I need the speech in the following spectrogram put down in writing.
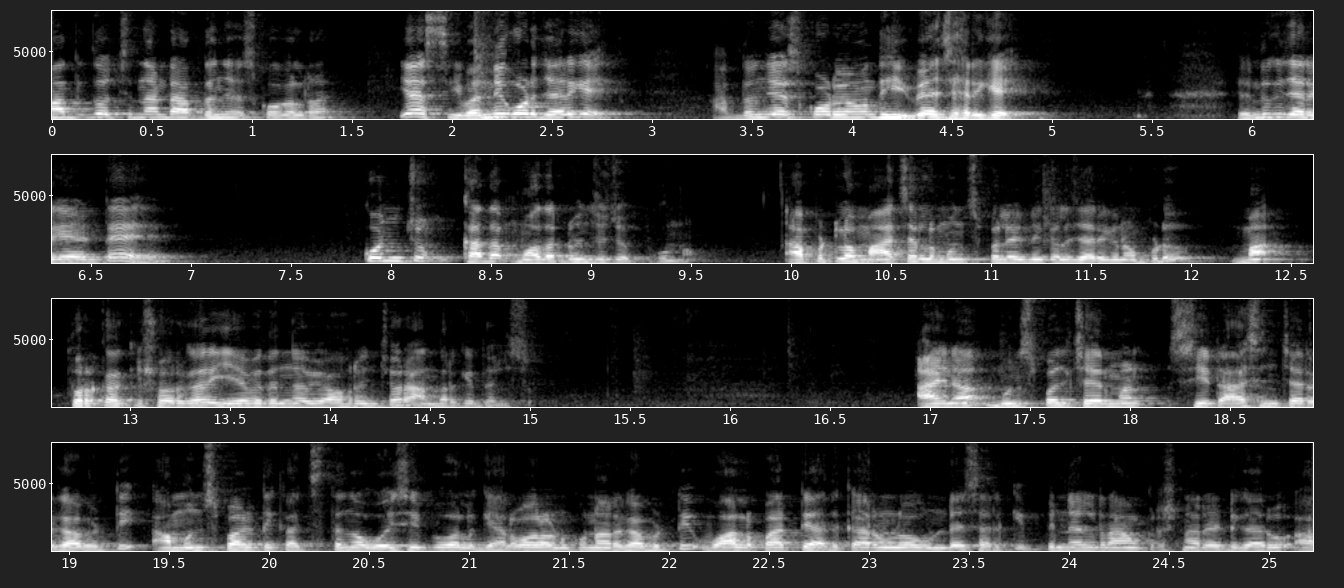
మద్దతు వచ్చిందంటే అర్థం చేసుకోగలరా? ఎస్ ఇవన్నీ కూడా జరిగాయి. అర్థం చేసుకోవడం ఏముంది? ఇవే జరిగాయి. ఎందుకు జరిగాయంటే కొంచెం కథ మొదటి నుంచి చెప్పుకుందాం. అప్పట్లో మాచర్ల మున్సిపల్ ఎన్నికలు జరిగినప్పుడు మా తురక కిషోర్ గారు ఏ విధంగా వ్యవహరించారో అందరికీ తెలుసు. ఆయన మున్సిపల్ చైర్మన్ సీట్ ఆశించారు కాబట్టి ఆ మున్సిపాలిటీ ఖచ్చితంగా వైసీపీ వాళ్ళు గెలవాలనుకున్నారు కాబట్టి వాళ్ళ పార్టీ అధికారంలో ఉండేసరికి పిన్నెల రామకృష్ణారెడ్డి గారు ఆ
